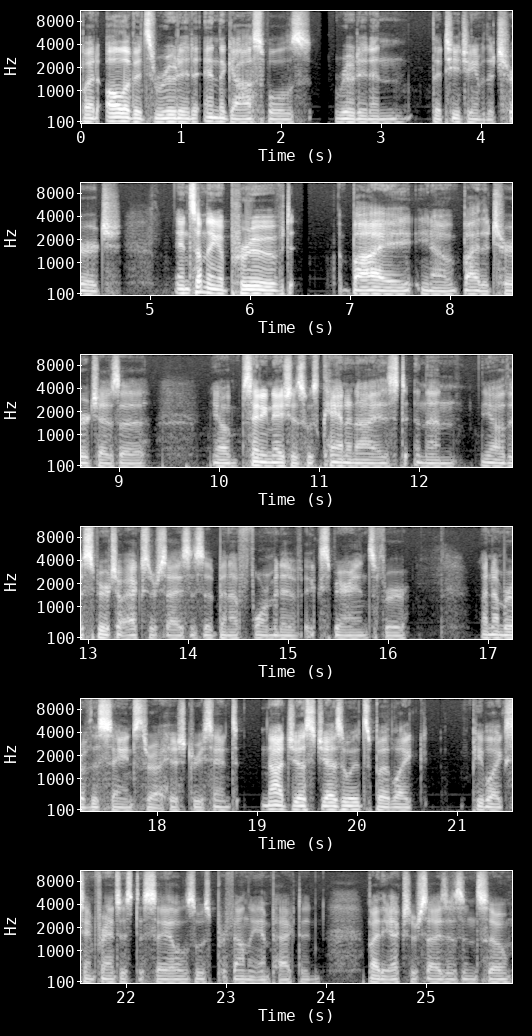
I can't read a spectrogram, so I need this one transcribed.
But all of it's rooted in the gospels rooted in the teaching of the church and something approved by you know by the church as a you know saint ignatius was canonized and then you know the spiritual exercises have been a formative experience for a number of the saints throughout history. Saint not just jesuits but like people like saint francis de sales was profoundly impacted by the exercises. And so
